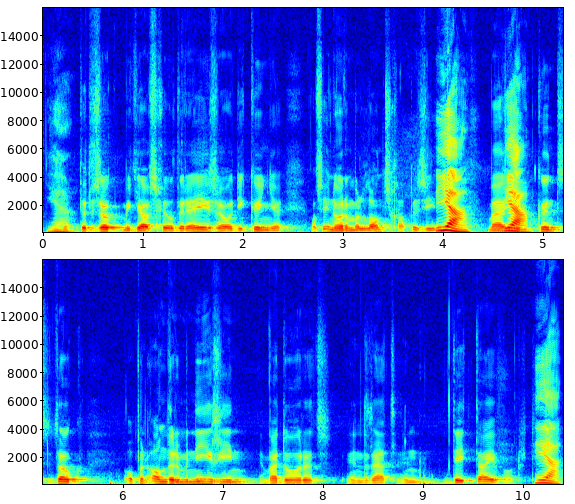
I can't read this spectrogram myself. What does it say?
Ja. Dat is ook met jouw schilderijen zo, die kun je als enorme landschappen zien. Ja, maar ja. je kunt het ook op een andere manier zien, waardoor het inderdaad een detail wordt. Ja,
